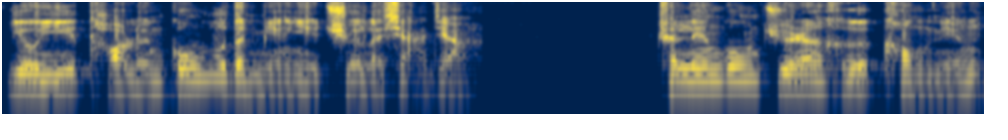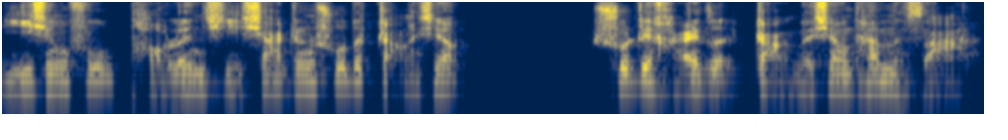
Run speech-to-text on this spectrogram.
又以讨论公务的名义去了夏家，陈灵公居然和孔宁、宜行夫讨论起夏征舒的长相，说这孩子长得像他们仨。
